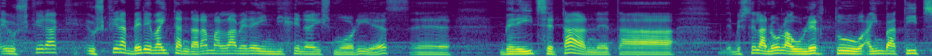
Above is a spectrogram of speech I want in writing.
Euskerak, euskera bere baitan daramala bere indigenaismo hori, ez? E, bere hitzetan eta bestela nola ulertu hainbat hitz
